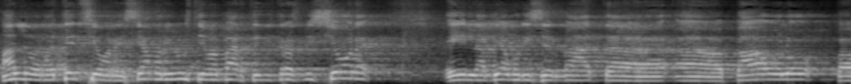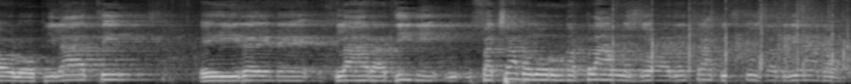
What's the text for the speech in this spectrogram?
Allora, attenzione, siamo nell'ultima parte di trasmissione e l'abbiamo riservata a Paolo, Paolo Pilati e Irene Clara Dini. Facciamo loro un applauso ad entrambi, scusa Adriano.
